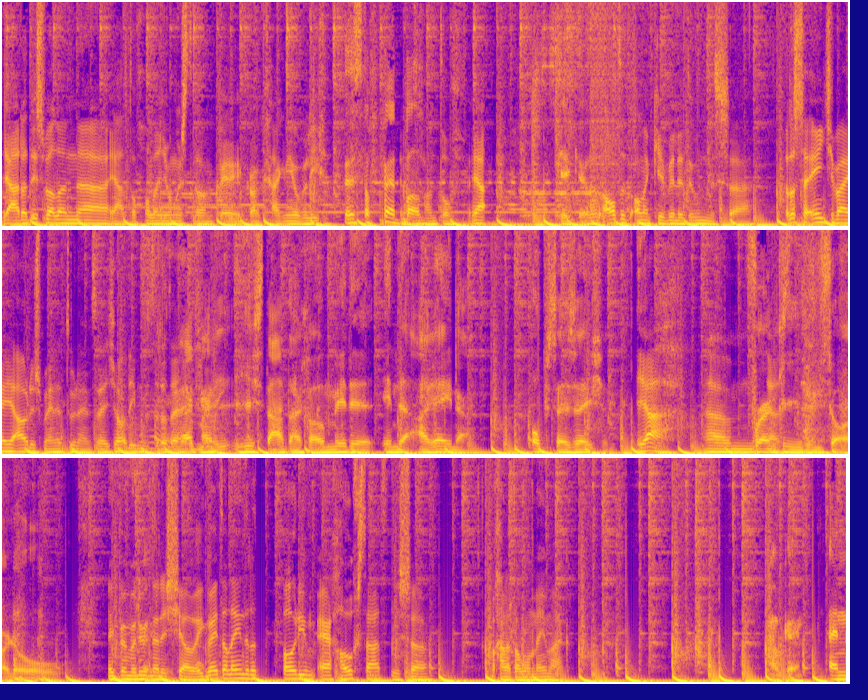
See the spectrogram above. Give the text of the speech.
ja, dat is wel een, eh, ja, toch wel een jongensdroom. Kan, ga ik niet over liegen. Dat is toch vet, Dat is man? gewoon tof. Ja, Kikker. dat ik altijd al een keer willen doen. Dus eh, dat is er eentje waar je je ouders mee naartoe neemt, weet je wel. Die moeten dat er Ja, even... maar je staat daar gewoon midden in de arena. Op Sensation. Ja, ehm, Frankie. Rizardo. Ik ben benieuwd naar de show. Ik weet alleen dat het podium erg hoog staat. Dus eh, we gaan het allemaal meemaken. Oké. En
